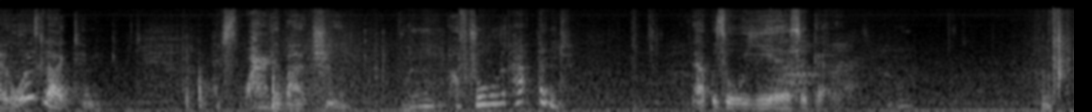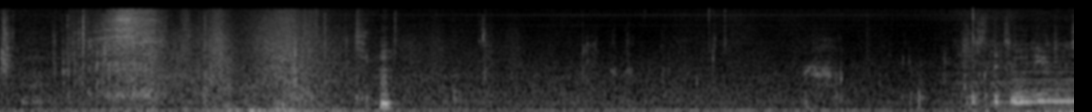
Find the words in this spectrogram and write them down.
I always liked him. I just worried about you mm, after all that happened. That was all years ago. to do you.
